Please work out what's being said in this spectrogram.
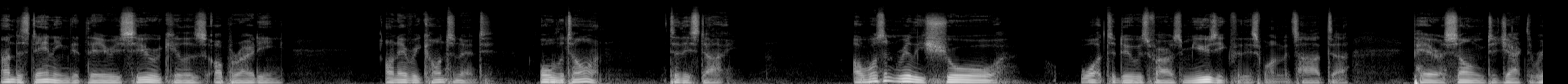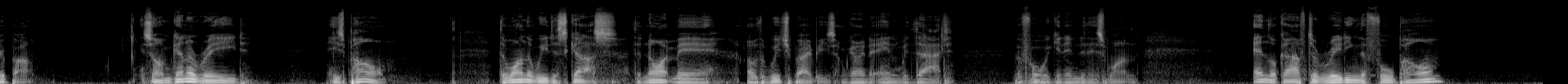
understanding that there is serial killers operating on every continent all the time to this day. I wasn't really sure what to do as far as music for this one. It's hard to pair a song to Jack the Ripper. So I'm going to read his poem, the one that we discuss, The Nightmare of the Witch Babies. I'm going to end with that before we get into this one. And look, after reading the full poem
